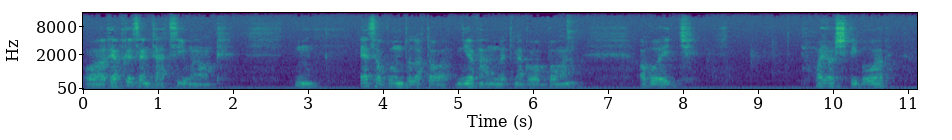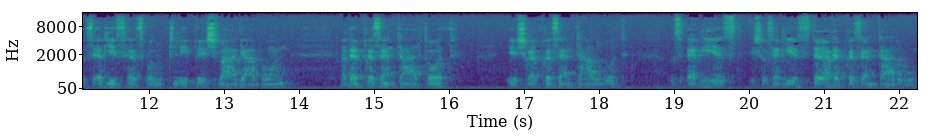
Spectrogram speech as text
a reprezentációnak hm, ez a gondolata nyilvánult meg abban, ahogy Hajas Tibor az egészhez való kilépés vágyában reprezentáltat és reprezentálót az egészt és az egészt reprezentáló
